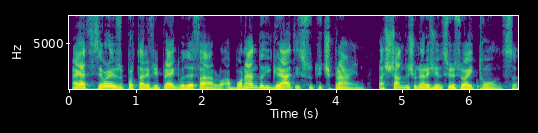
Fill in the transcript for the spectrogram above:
ragazzi se volete supportare Free Playing potete farlo abbonandovi gratis su Twitch Prime lasciandoci una recensione su iTunes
